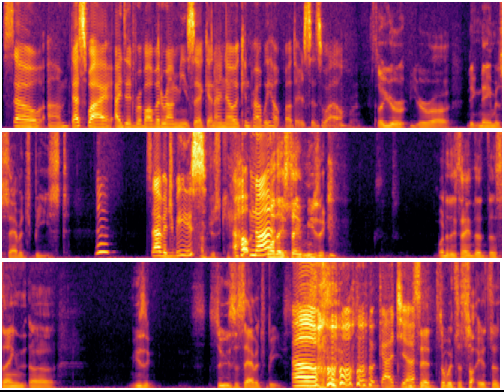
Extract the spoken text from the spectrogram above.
So um, that's why I did revolve it around music, and I know it can probably help others as well. So your your uh, nickname is Savage Beast. Savage Beast. I'm just kidding. I hope not. Well, they say music. What do they say? The the saying, uh, music soothes the savage beast. Oh, so. gotcha. You said so. It's a it's a.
